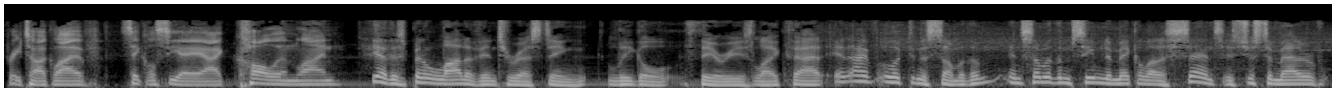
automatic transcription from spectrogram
Free Talk Live, SACL CAI call in line. Yeah, there's been a lot of interesting legal theories like that, and I've looked into some of them, and some of them seem to make a lot of sense. It's just a matter of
